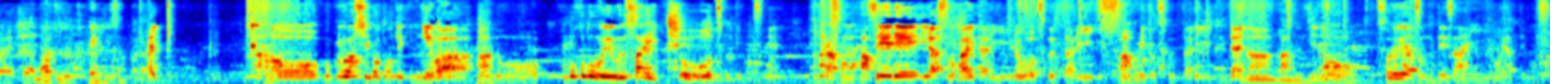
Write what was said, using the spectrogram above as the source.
う。はい。じゃあまずヘンリーさんから。はい。あのー僕は仕事的にはあのーほぼほぼウェブサイトを作っていますね。なんかその派生でイラスト描いたりロゴ作ったりパンフレット作ったりみたいな感じのそういうやつのデザインをやってます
